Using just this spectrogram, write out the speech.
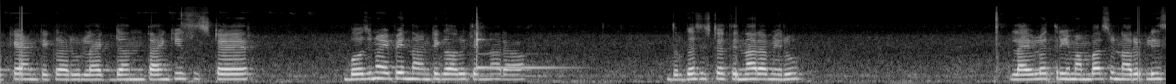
ఓకే ఆంటీ గారు. Like done thank you sister భోజనం అయిపోయిందా ఆంటీ గారు? తిన్నారా? దుర్గా సిస్టర్ తిన్నారా మీరు? లైవ్లో త్రీ మెంబర్స్ ఉన్నారు. ప్లీజ్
